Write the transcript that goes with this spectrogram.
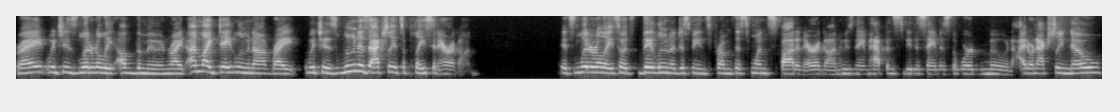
right? Which is literally of the moon, right? Unlike De Luna, right? Which is Luna's actually it's a place in Aragon. It's literally so it's De Luna just means from this one spot in Aragon whose name happens to be the same as the word moon. I don't actually know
